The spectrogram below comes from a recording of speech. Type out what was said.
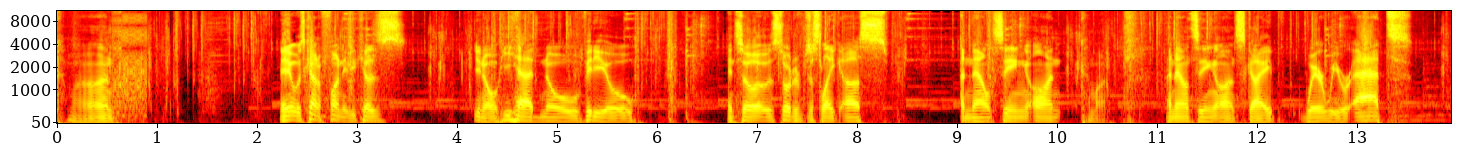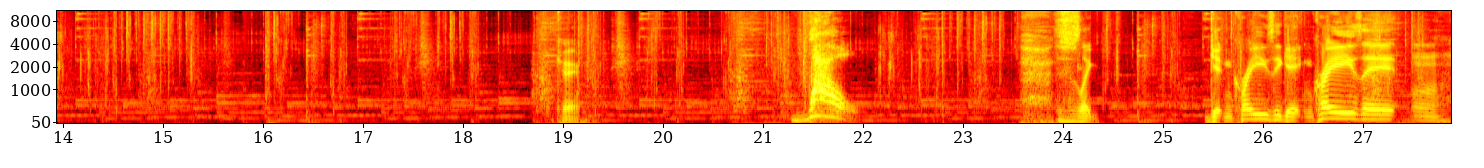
Come on. And it was kind of funny because, you know, he had no video, and so it was sort of just like us announcing on, come on, announcing on Skype where we were at. Okay. Wow! This is like getting crazy, getting crazy. Mm.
